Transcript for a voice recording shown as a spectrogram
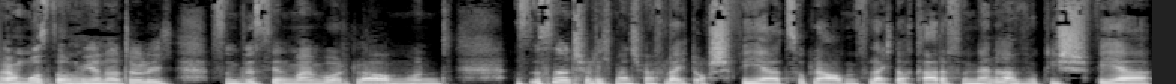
er muss dann mir natürlich so ein bisschen mein Wort glauben und es ist natürlich manchmal vielleicht auch schwer zu glauben, vielleicht auch gerade für Männer wirklich schwer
